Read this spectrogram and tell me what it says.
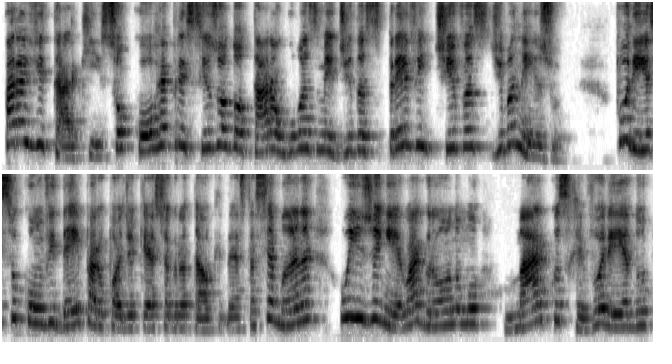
Para evitar que isso ocorra, é preciso adotar algumas medidas preventivas de manejo. Por isso, convidei para o podcast Agrotalk desta semana o engenheiro agrônomo Marcos Revoredo.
